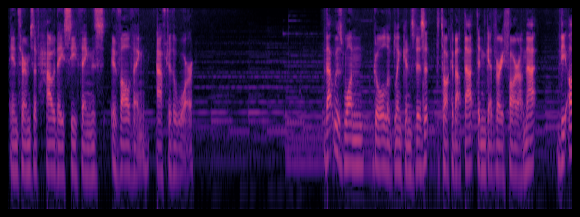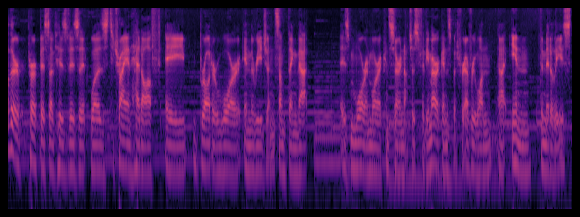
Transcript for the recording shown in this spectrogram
in terms of how they see things evolving after the war. That was one goal of Blinken's visit, to talk about that. Didn't get very far on that. The other purpose of his visit was to try and head off a broader war in the region, something that is more and more a concern, not just for the Americans, but for everyone uh, in the Middle East.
